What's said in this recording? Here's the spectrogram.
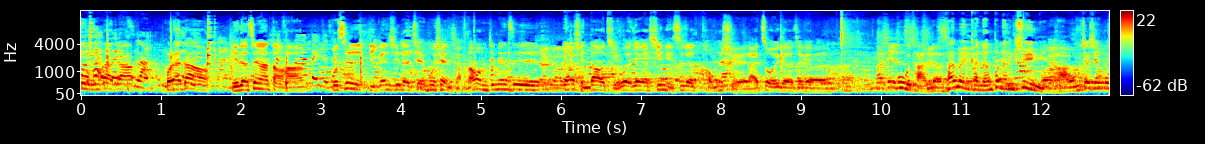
欢迎大家回来到你的生涯导航，不是李根熙的节目现场。然后我们今天是邀请到几位这个心理师的同学来做一个这个物谈的，他们可能不能具名啊，我们就先问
